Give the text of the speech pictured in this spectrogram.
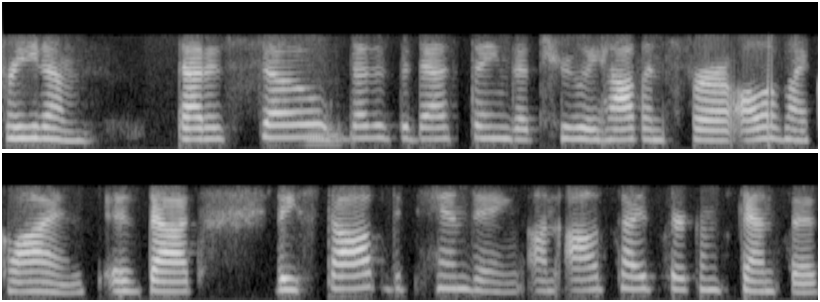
Freedom. That is so Mm. that is the best thing that truly happens for all of my clients is that they stop depending on outside circumstances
